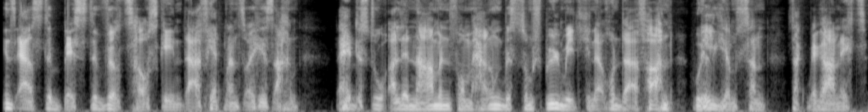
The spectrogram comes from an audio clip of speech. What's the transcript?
»Ins erste beste Wirtshaus gehen, da erfährt man solche Sachen. Da hättest du alle Namen vom Herrn bis zum Spülmädchen herunter erfahren. Williamson sagt mir gar nichts.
